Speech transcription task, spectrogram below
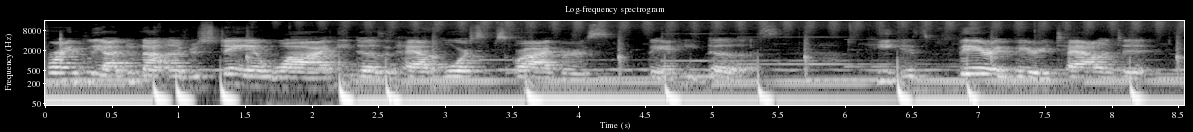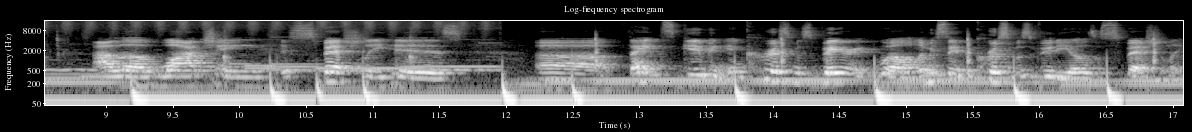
frankly I do not understand why he doesn't have more subscribers than he does. He is very, very talented. I love watching especially his uh, Thanksgiving and Christmas very well let me say the Christmas videos especially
